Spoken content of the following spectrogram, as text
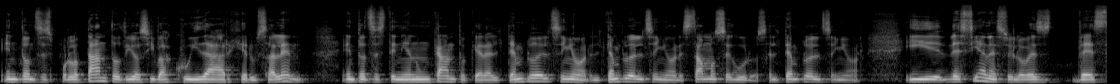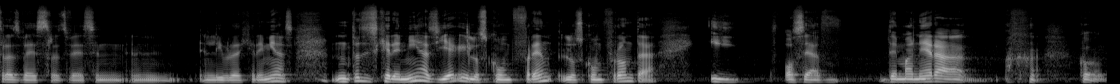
Entonces, por lo tanto, Dios iba a cuidar Jerusalén. Entonces tenían un canto que era el templo del Señor, el templo del Señor, estamos seguros, el templo del Señor. Y decían esto y lo ves vez tras vez tras vez en, el libro de Jeremías. Entonces Jeremías llega y los, los confronta y, o sea, de manera... con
